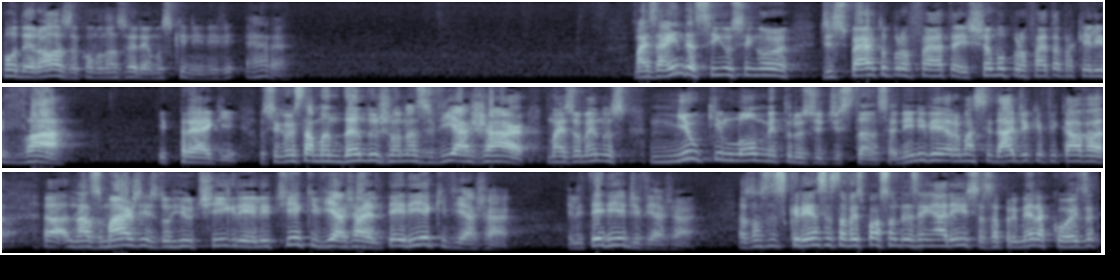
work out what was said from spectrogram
poderosa, como nós veremos que Nínive era. Mas ainda assim o Senhor desperta o profeta e chama o profeta para que ele vá e pregue. O Senhor está mandando Jonas viajar mais ou menos mil quilômetros de distância. Nínive era uma cidade que ficava uh, nas margens do rio Tigre. Ele tinha que viajar, ele teria que viajar. Ele teria de viajar. As nossas crianças talvez possam desenhar isso, essa primeira coisa.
